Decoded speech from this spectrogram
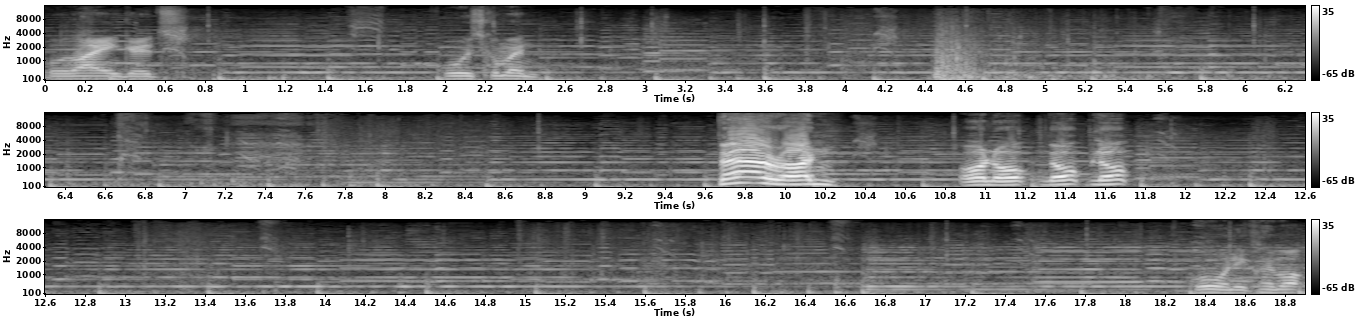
Oh, that ain't good. Oh, he's coming. Better run! Oh, no, nope, nope. Oh, I need climb up.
